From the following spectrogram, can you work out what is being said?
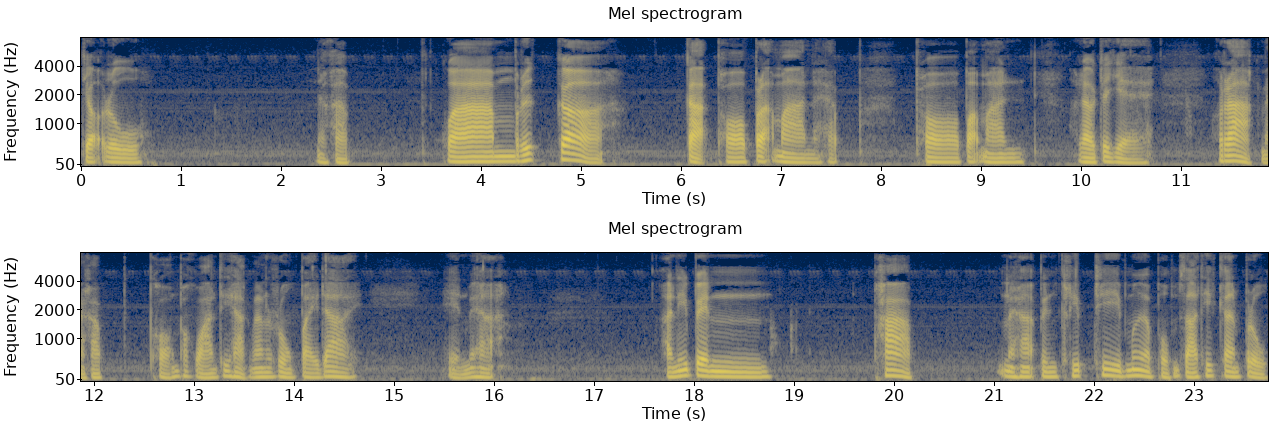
เจาะรูนะครับ ความลึกก็ กะพอประมาณนะครับ พอประมาณเราจะแย่รากนะครับ ของผักหวานที่หักนั้นลงไปได้ เห็นไหมฮะ อันนี้เป็นภาพนะฮะ เป็นคลิปที่เมื่อผมสาธิตการปลูก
